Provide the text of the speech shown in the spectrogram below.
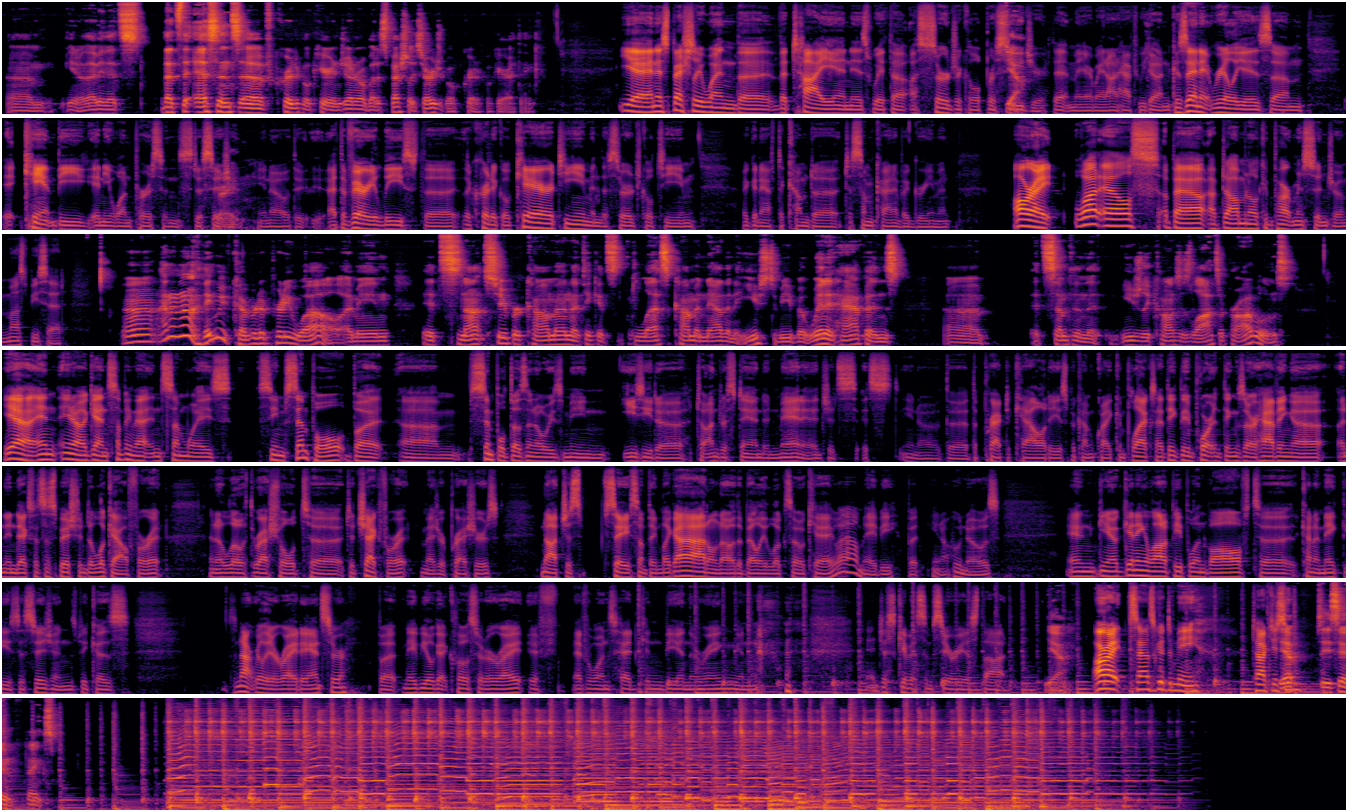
Um, you know, I mean, that's that's the essence of critical care in general, but especially surgical critical care. I think. Yeah, and especially when the the tie-in is with a, a surgical procedure yeah. that may or may not have to be done, because then it really is. Um, it can't be any one person's decision. Right. You know, the, at the very least, the the critical care team and the surgical team are going to have to come to to some kind of agreement. All right, what else about abdominal compartment syndrome must be said? Uh, I don't know. I think we've covered it pretty well. I mean, it's not super common. I think it's less common now than it used to be. But when it happens, uh, it's something that usually causes lots of problems. Yeah, and you know, again, something that in some ways seems simple, but um, simple doesn't always mean easy to to understand and manage. It's it's you know the the practicality has become quite complex. I think the important things are having a an index of suspicion to look out for it, and a low threshold to to check for it, measure pressures, not just say something like ah, I don't know, the belly looks okay. Well, maybe, but you know who knows and you know getting a lot of people involved to kind of make these decisions because it's not really a right answer but maybe you'll get closer to right if everyone's head can be in the ring and and just give it some serious thought. Yeah. All right sounds good to me. Talk to you yep. soon. see you soon. Thanks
